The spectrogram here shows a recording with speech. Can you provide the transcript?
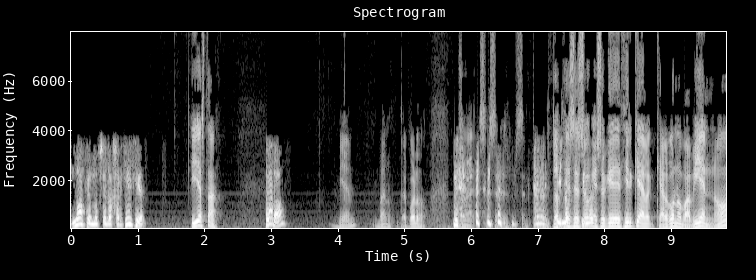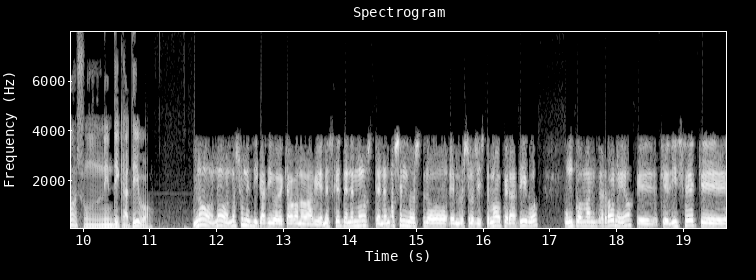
no hacemos el ejercicio. Y ya está. Claro. Bien, bueno, de acuerdo. Entonces eso, eso quiere decir que, que algo no va bien, ¿no? Es un indicativo. No, no, no es un indicativo de que algo no va bien. Es que tenemos, tenemos en nuestro, en nuestro sistema operativo un comando erróneo que, que dice que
